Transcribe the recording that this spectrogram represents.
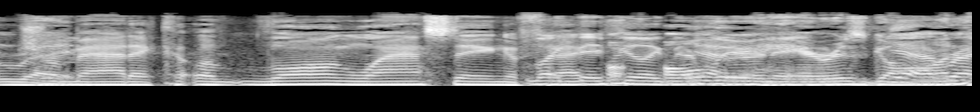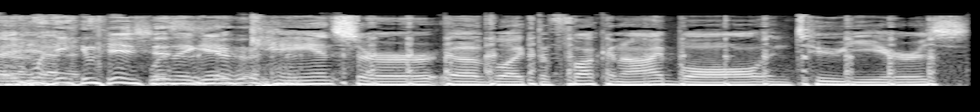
Right. dramatic uh, long-lasting effect Like they feel like All their hair is gone. yeah, right. Like, yeah. they just- when they get cancer of like the fucking eyeball in two years.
